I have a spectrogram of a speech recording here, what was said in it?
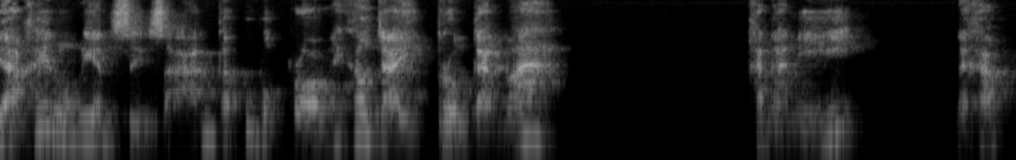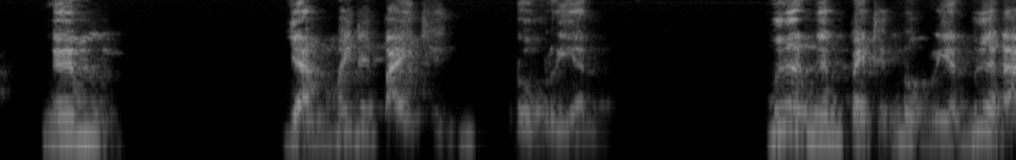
อยากให้โรงเรียนสื่อสารกับผู้ปกครองให้เข้าใจตรงกันว่า ขณะนี้นะครับ เงินยังไม่ได้ไปถึงโรงเรียน เมื่อเงินไปถึงโรงเรียนเมื่อใด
